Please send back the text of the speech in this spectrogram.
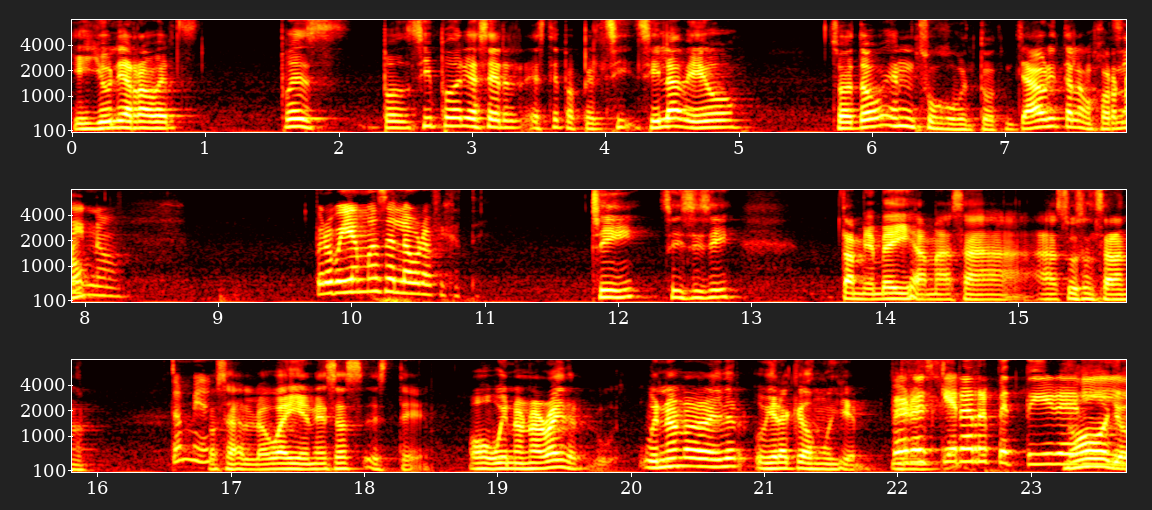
Y Julia Roberts, pues, pues sí podría hacer este papel. Sí, sí la veo, sobre todo en su juventud. Ya ahorita a lo mejor no. sí, no. Pero veía más a Laura, fíjate. Sí, sí, sí, sí. También veía más a, a Susan Sarandon. También. O sea, luego ahí en esas, este... O Winona Ryder. Winona Ryder hubiera quedado muy bien. pero es que era repetir el... No, yo-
